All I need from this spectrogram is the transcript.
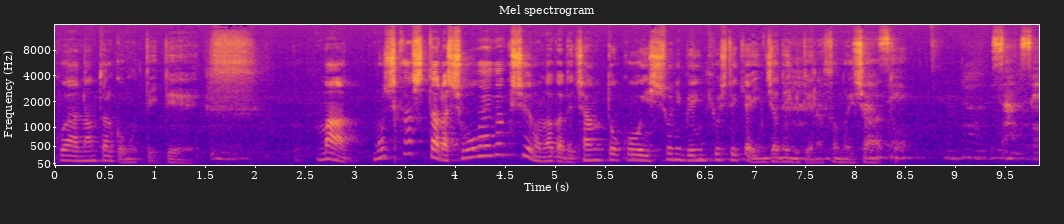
僕はなんとなく思っていて。うんまあもしかしたら障害学習の中でちゃんとこう一緒に勉強していきゃいいんじゃねみたいなその医者と。賛成。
